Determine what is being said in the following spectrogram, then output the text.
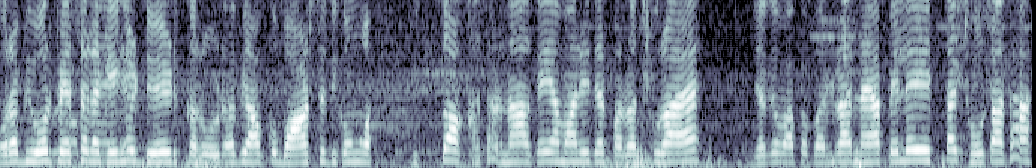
और अभी और पैसे लगेंगे, डेढ़ करोड़। अभी आपको बाहर से दिखाऊँगा इतना खतरनाक है, हमारे इधर पर्वतपुरा है। जगह वहाँ पे बन रहा नया। पहले इतना छोटा था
